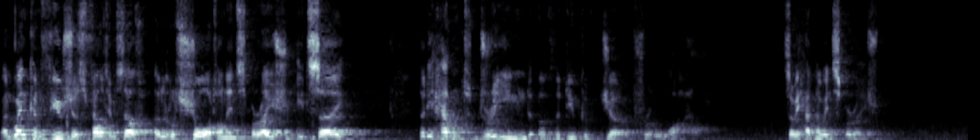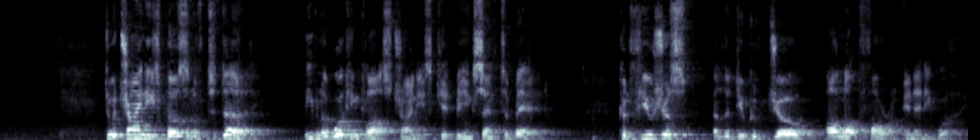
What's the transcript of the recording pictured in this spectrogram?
And when Confucius felt himself a little short on inspiration, he'd say that he hadn't dreamed of the Duke of Zhou for a while. So he had no inspiration. To a Chinese person of today, even a working class Chinese kid being sent to bed, Confucius and the Duke of Zhou are not foreign in any way.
